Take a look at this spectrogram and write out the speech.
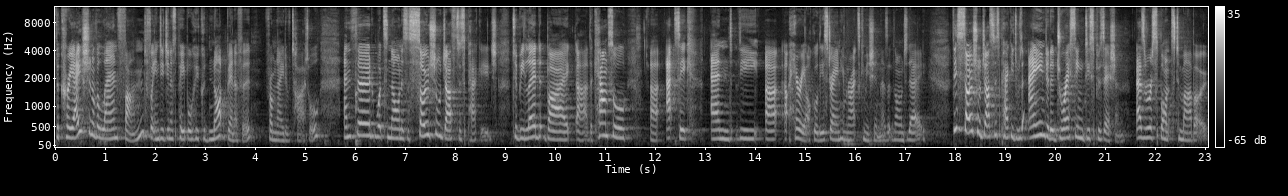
the creation of a land fund for Indigenous people who could not benefit from native title, and third, what's known as a social justice package to be led by uh, the Council, uh, ATSIC, and the uh, HREOC, or the Australian Human Rights Commission, as it's known today. This social justice package was aimed at addressing dispossession as a response to Mabo.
